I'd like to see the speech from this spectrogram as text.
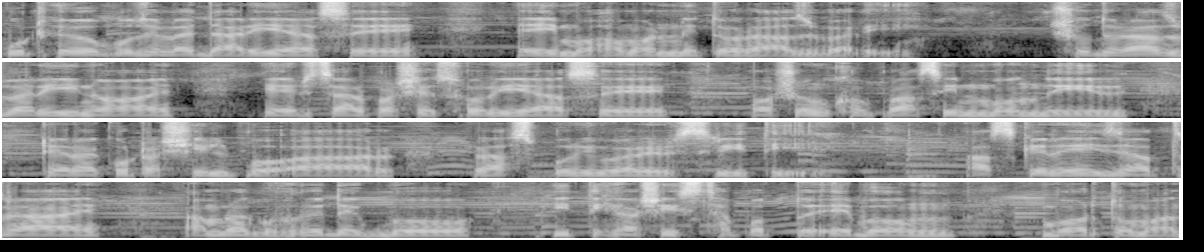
পুঠে উপজেলায় দাঁড়িয়ে আছে এই মহামান্বিত রাজবাড়ি। শুধু রাজবাড়ি নয়, এর চারপাশে ছড়িয়ে আছে অসংখ্য প্রাচীন মন্দির, টেরাকোটা শিল্প আর রাজপরিবারের স্মৃতি। আজকের এই যাত্রায় আমরা ঘুরে দেখব ইতিহাস স্থাপত্য এবং বর্তমান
